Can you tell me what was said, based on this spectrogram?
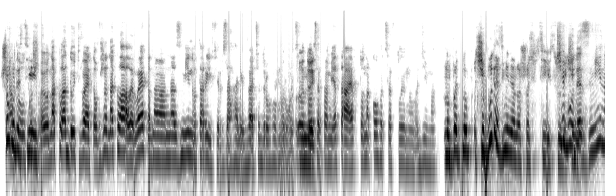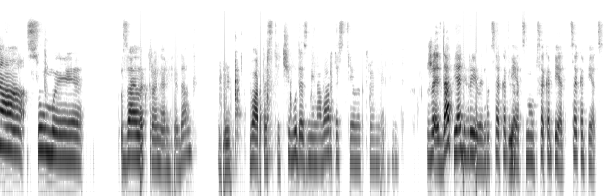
що А буде з цією? що накладуть вето. Вже наклали вето на, на зміну тарифів взагалі в 22-му році. Ну, Хто дивись. це пам'ятає? Хто на кого це вплинуло? Діма? Ну, ну, чи буде змінено щось в цій суді? Чи буде ні? зміна суми за електроенергію, да? Мгм. Вартості. Чи буде зміна вартості електроенергії? Жесть, да? 5 гривень. Ну це капець, ну це капець, це капець.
